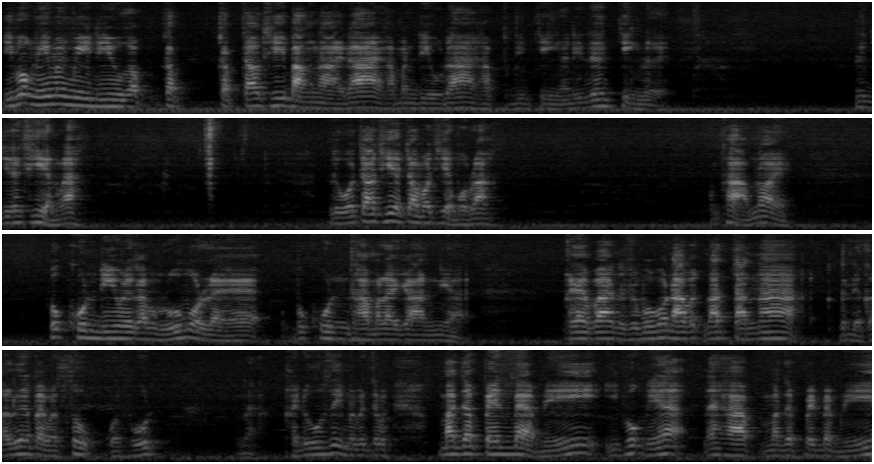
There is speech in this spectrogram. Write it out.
อีพวกนี้มันมีดีลกับกับกับเจ้าที่บางนายได้ครับ มันดีลได้ครับ จริง ๆ อันนี้เรื่องจริงเลยจริงจะเถียงล่ะ หรือว่าเจ้าที่จะมาเถียงผมล่ะ ผมถามหน่อย พวกคุณดีลอะไรกันผมรู้หมดแหละพวกคุณทำอะไรกันเนี่ยเข้าใจป่ะเดี๋ยวสมมติว่านัดนัดจันทร์หน้าเดี๋ยวก็เลื่อนไปวันศุกร์วันพุธนะใครดูสิมันจะมันจะเป็นแบบนี้อีพวกเนี้ยนะครับ มันจะเป็นแบบนี้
